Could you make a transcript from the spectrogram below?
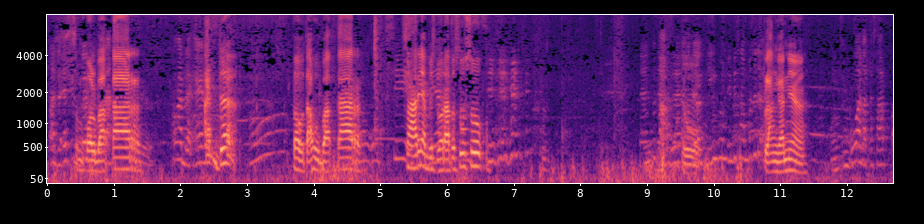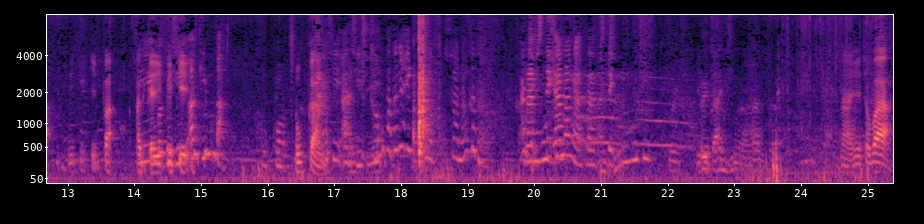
ada Sempol bakar. Oh ada. Ada. Tahu tahu bakar. Uci. Sehari habis 200 tusuk. Dan itu tahu. Tuh. Pelanggannya. Gua anak siapa? Ipa, adik kayak Kiki. Angki bukan? Aji. Kamu katanya ikut sana kata. Crab stick ada nggak Nah, ini coba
